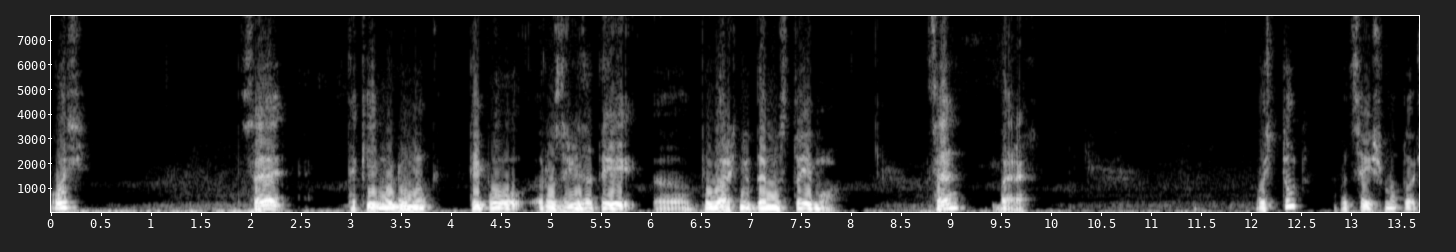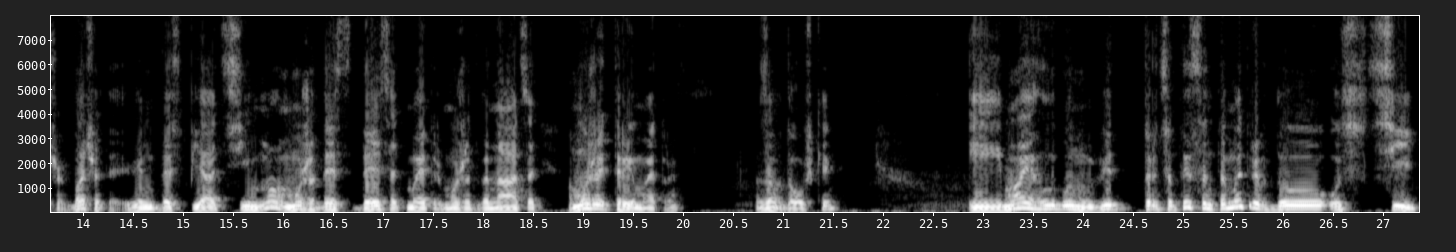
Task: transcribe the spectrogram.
Ось це такий малюнок, типу розрізати е, поверхню, де ми стоїмо. Це берег. Ось тут, оцей шматочок, бачите, він десь 5-7, ну, може десь 10 метрів, може 12, а може й 3 метри завдовжки. І має глибину від 30 см до ось цій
